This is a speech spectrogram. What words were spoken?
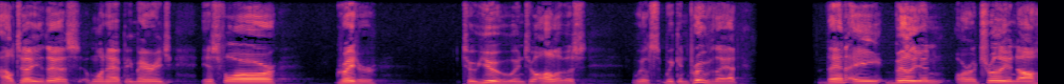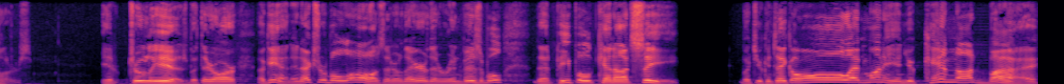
I'll tell you this one happy marriage is far greater to you and to all of us. We'll, we can prove that than a billion or a trillion dollars. It truly is. But there are, again, inexorable laws that are there that are invisible that people cannot see. But you can take all that money and you cannot buy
